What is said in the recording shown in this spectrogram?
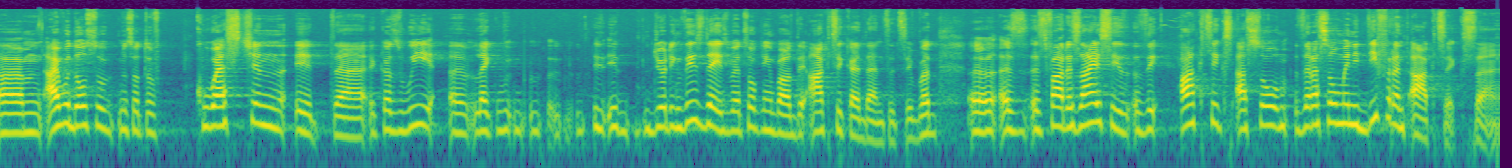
um, I would also sort of question it uh, because we, uh, like, we, it, during these days, we're talking about the Arctic identity, but uh, as, as far as I see, the Arctics are so, there are so many different Arctics. Uh,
